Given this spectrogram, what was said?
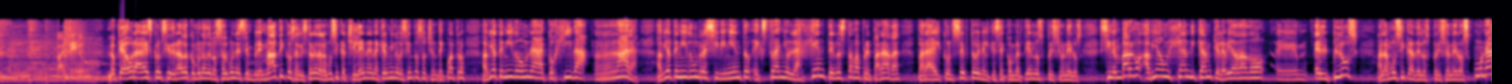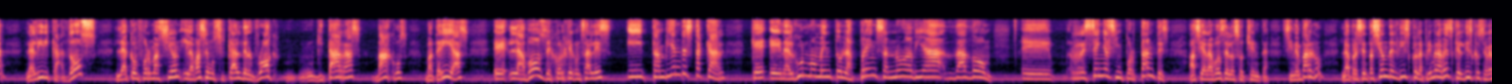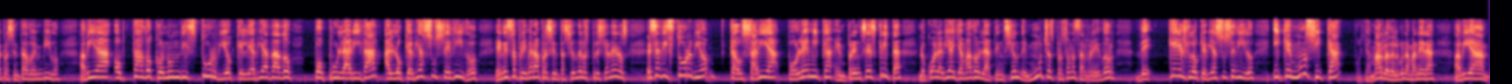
Lo que ahora es considerado como uno de los álbumes emblemáticos en la historia de la música chilena, en aquel 1984 había tenido una acogida rara, había tenido un recibimiento extraño, la gente no estaba preparada para el concepto en el que se convertían los prisioneros. Sin embargo, había un handicap que le había dado eh, el plus a la música de los prisioneros. Una, la lírica. Dos, la conformación y la base musical del rock, mm, guitarras, bajos, baterías, eh, la voz de Jorge González y también destacar que en algún momento la prensa no había dado eh, reseñas importantes hacia la voz de los 80. Sin embargo, la presentación del disco, la primera vez que el disco se había presentado en vivo, había optado con un disturbio que le había dado popularidad a lo que había sucedido en esa primera presentación de los prisioneros. Ese disturbio causaría polémica en prensa escrita, lo cual había llamado la atención de muchas personas alrededor de qué es lo que había sucedido y qué música, por llamarlo de alguna manera, había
